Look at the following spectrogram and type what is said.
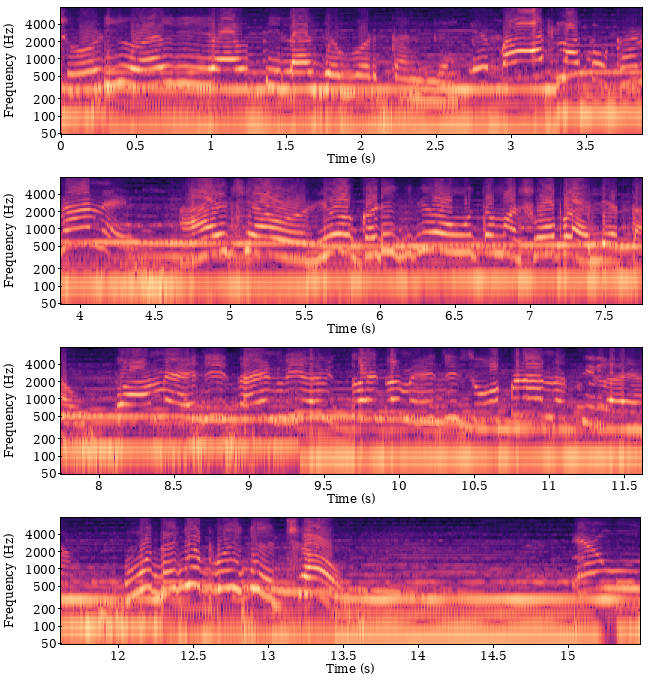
છોડ્યું આવી આવતી લાગે બળતન લે એ બાટલા તો ઘણા ને હાલ છે આવો રહ્યો ઘડીક હું તમાર સોપડા લેતા આવું. તો અમે હજી ત્રણ વી આવી તોય તમે હજી સોપડા નથી લાયા. હું દઈએ પૂછી છાવ એવું?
